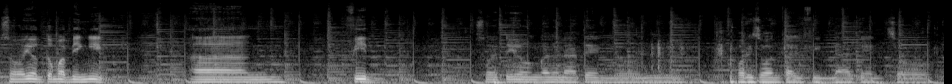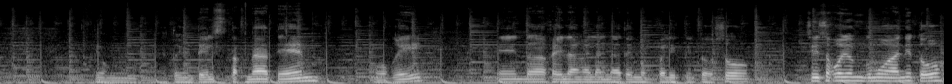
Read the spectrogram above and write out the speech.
So yun tumabingi ang feed. So ito yung ano natin yung horizontal feed natin. So yung ito yung tailstock natin. Okay. And uh, kailangan lang natin magpalit nito. So since ako yung gumawa nito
